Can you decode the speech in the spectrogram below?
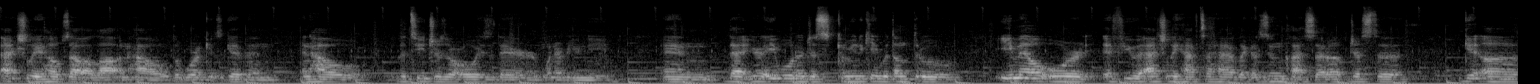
actually helps out a lot on how the work is given and how the teachers are always there whenever you need and that you're able to just communicate with them through email or if you actually have to have like a Zoom class set up just to get a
